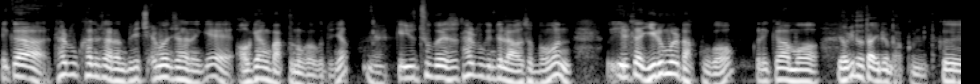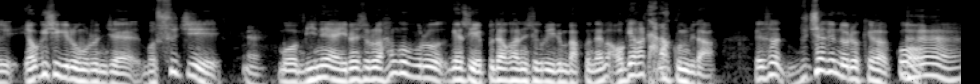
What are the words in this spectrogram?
그러니까 탈북하는 사람들이 제일 먼저 하는 게 억양 바꾸는 거거든요. 네. 그러니까 유튜브에서 탈북인들 나와서 보면 일단 이름을 바꾸고 그러니까 뭐 여기도 다 이름 바꿉니다. 그 여기식 이름으로 이제 뭐 수지, 네. 뭐 미네 이런 식으로 한국으로에서 예쁘다고 하는 식으로 이름 바꾼 다음에 억양을 다 바꿉니다. 그래서 무지하게 노력해갖고 네.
